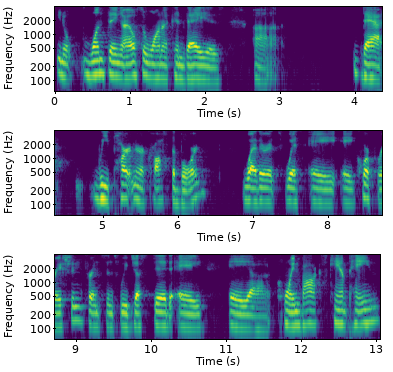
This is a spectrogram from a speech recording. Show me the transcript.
you know, one thing I also want to convey is uh, that we partner across the board, whether it's with a, a corporation. For instance, we just did a a uh, Coinbox campaign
